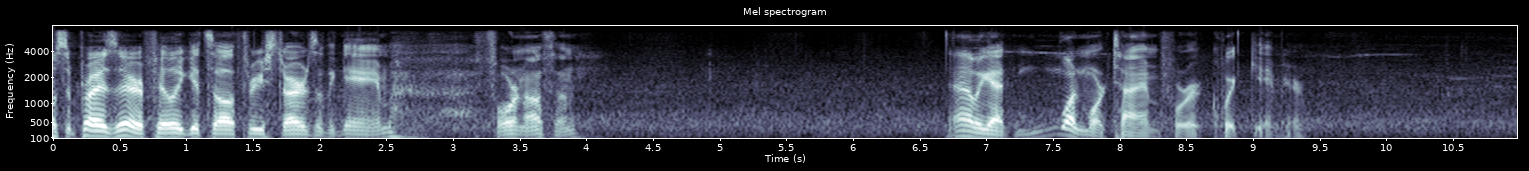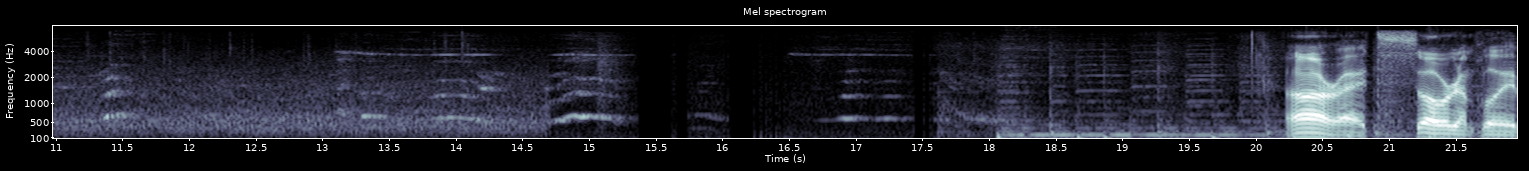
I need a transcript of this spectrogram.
No surprise there. Philly gets all three stars of the game. Four nothing. Ah, we got one more time for a quick game here. All right, so we're gonna play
